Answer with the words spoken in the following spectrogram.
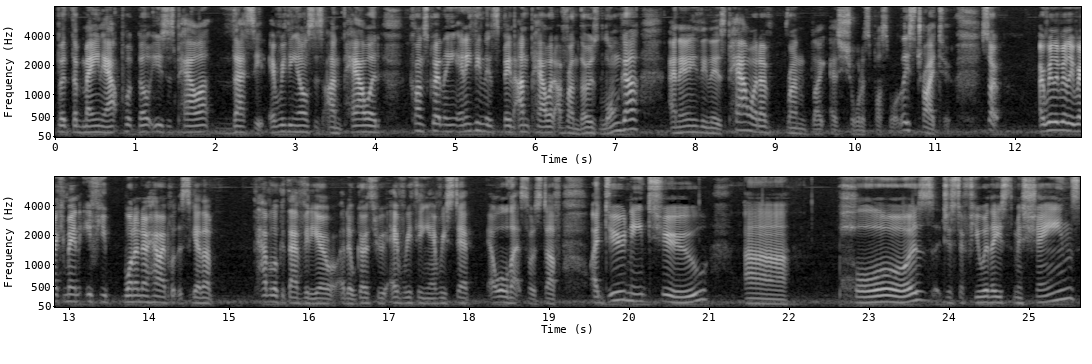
but the main output belt uses power. That's it. Everything else is unpowered. Consequently, anything that's been unpowered, I've run those longer, and anything that is powered, I've run like as short as possible. At least try to. So, I really, really recommend if you want to know how I put this together, have a look at that video. It'll go through everything, every step, all that sort of stuff. I do need to uh, pause just a few of these machines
